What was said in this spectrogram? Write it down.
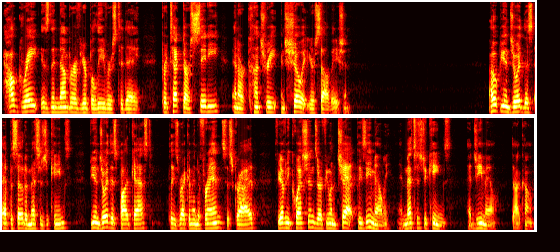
how great is the number of your believers today? Protect our city and our country and show it your salvation. I hope you enjoyed this episode of Message of Kings. If you enjoyed this podcast, please recommend a friend, subscribe. If you have any questions or if you want to chat, please email me at messagetokings at gmail.com.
